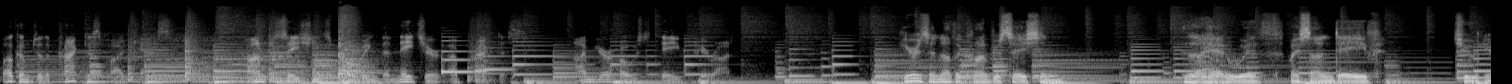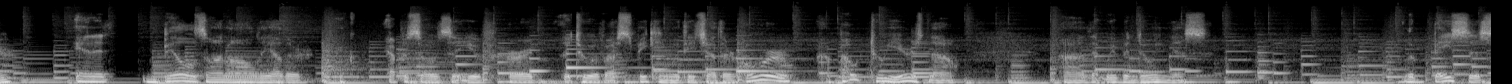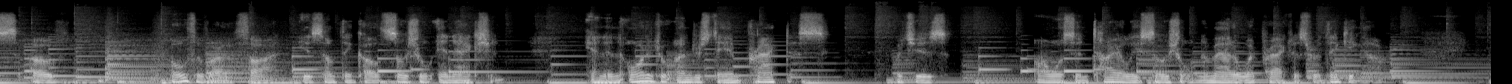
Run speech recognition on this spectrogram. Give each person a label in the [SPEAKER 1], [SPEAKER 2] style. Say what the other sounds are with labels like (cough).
[SPEAKER 1] Welcome to the Practice Podcast Conversations Probing the Nature of Practice. I'm your host, Dave Fearon.
[SPEAKER 2] Here's another conversation that I had with my son, Dave Jr., and it builds on all the other episodes that you've heard the two of us speaking with each other over about two years now uh, that we've been doing this the basis of both of our thought is something called social enaction. And in order to understand practice, which is almost entirely social, no matter what practice we're thinking of,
